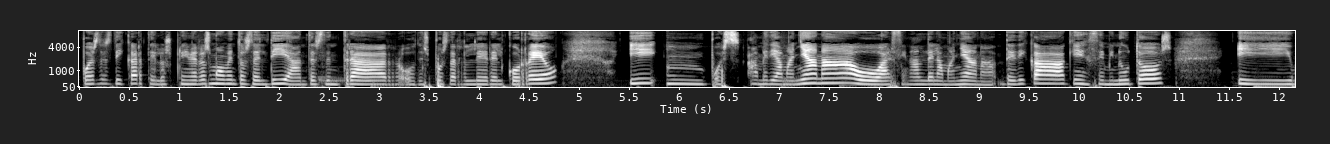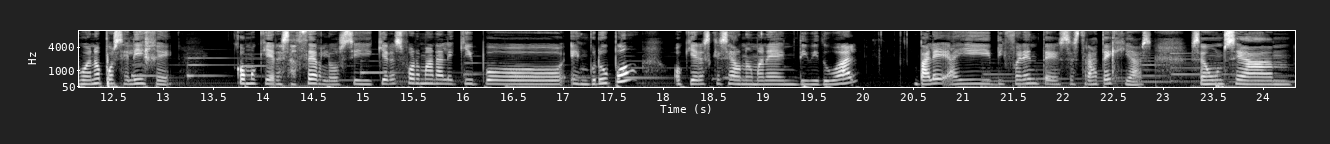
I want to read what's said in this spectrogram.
puedes dedicarte los primeros momentos del día antes de entrar o después de leer el correo y mm, pues a media mañana o al final de la mañana. Dedica 15 minutos y bueno, pues elige cómo quieres hacerlo. Si quieres formar al equipo en grupo o quieres que sea de una manera individual, ¿vale? Hay diferentes estrategias según sean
